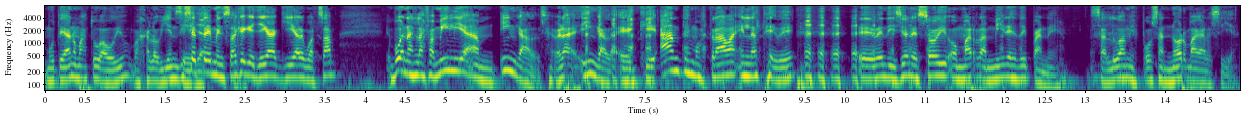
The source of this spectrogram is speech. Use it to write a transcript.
mutea nomás tu audio, bájalo bien. Sí, Dice ya. este mensaje que llega aquí al WhatsApp. Buenas, la familia mm, Ingalls, ¿verdad? Ingal, eh, que antes mostraba en la TV. Eh, bendiciones, soy Omar Ramírez de Pané. Saludo a mi esposa Norma García.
